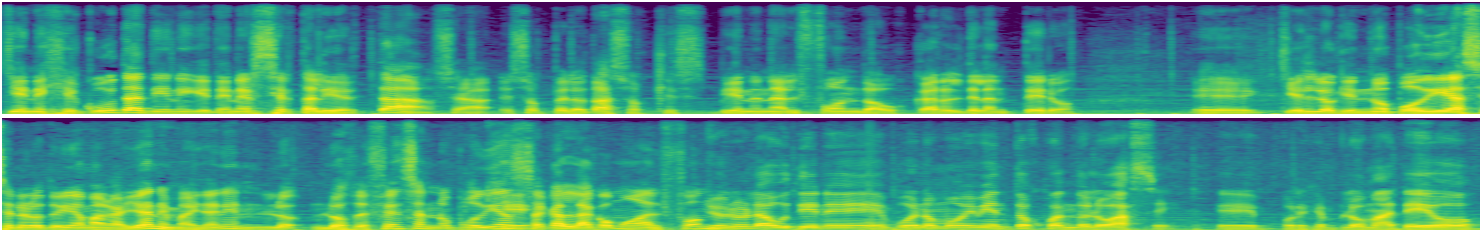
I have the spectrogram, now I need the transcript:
quien ejecuta tiene que tener cierta libertad. O sea, esos pelotazos que vienen al fondo a buscar al delantero, eh, que es lo que no podía hacer el otro día Magallanes. Magallanes, lo- los defensas no podían sacar la cómoda al fondo. Yo creo que la U tiene buenos movimientos cuando lo hace. Eh, por ejemplo, Mateo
